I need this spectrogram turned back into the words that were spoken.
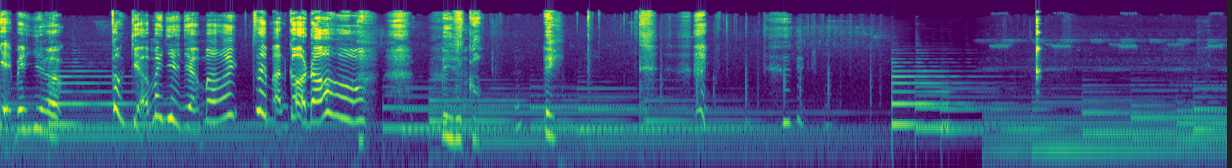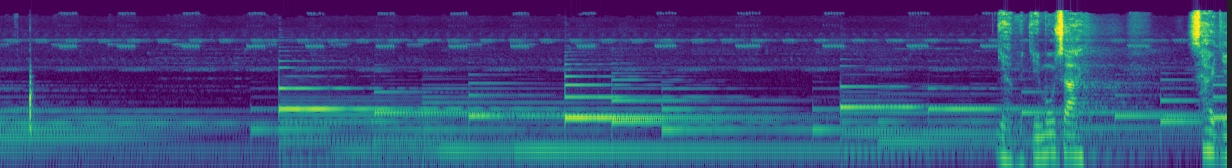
Vậy bây giờ Con chở má về nhà mới Xem anh có ở đó không? Đi đi con Đi Sai. Sai gì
